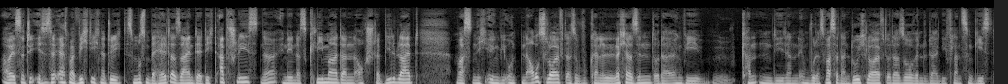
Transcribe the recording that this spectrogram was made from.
aber es ist natürlich, ist erstmal wichtig, natürlich, es muss ein Behälter sein, der dicht abschließt, ne, in dem das Klima dann auch stabil bleibt, was nicht irgendwie unten ausläuft, also wo keine Löcher sind oder irgendwie Kanten, die dann irgendwo das Wasser dann durchläuft oder so, wenn du da die Pflanzen gießt.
